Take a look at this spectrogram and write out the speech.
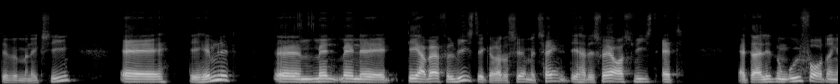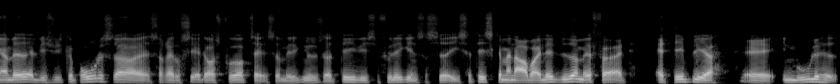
det vil man ikke sige. Øh, det er hemmeligt. Øh, men men øh, det har i hvert fald vist, at det kan reducere metan. Det har desværre også vist, at, at der er lidt nogle udfordringer med, at hvis vi skal bruge det, så, så reducerer det også fodoptagelse og mælkeydelser, og det er vi selvfølgelig ikke interesseret i. Så det skal man arbejde lidt videre med, før at, at det bliver øh, en mulighed.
